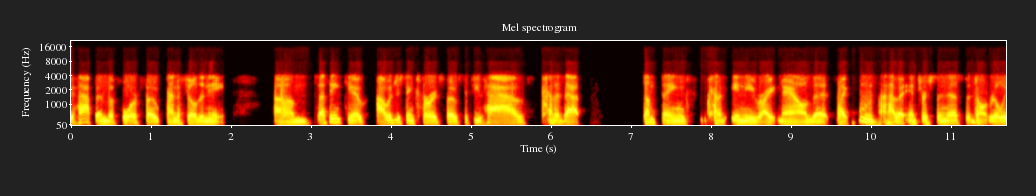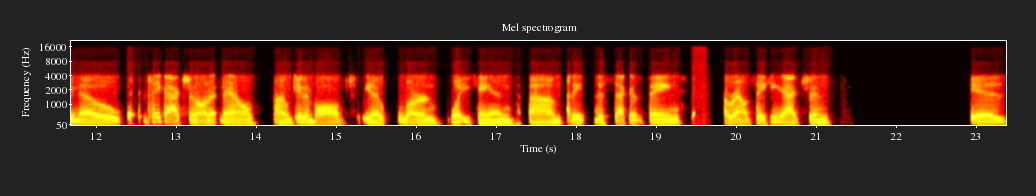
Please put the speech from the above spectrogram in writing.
to happen before folks kind of feel the need. Um, so I think, you know, I would just encourage folks if you have kind of that something kind of in you right now that's like, hmm, I have an interest in this, but don't really know, take action on it now um, get involved, you know, learn what you can. Um, I think the second thing around taking action is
